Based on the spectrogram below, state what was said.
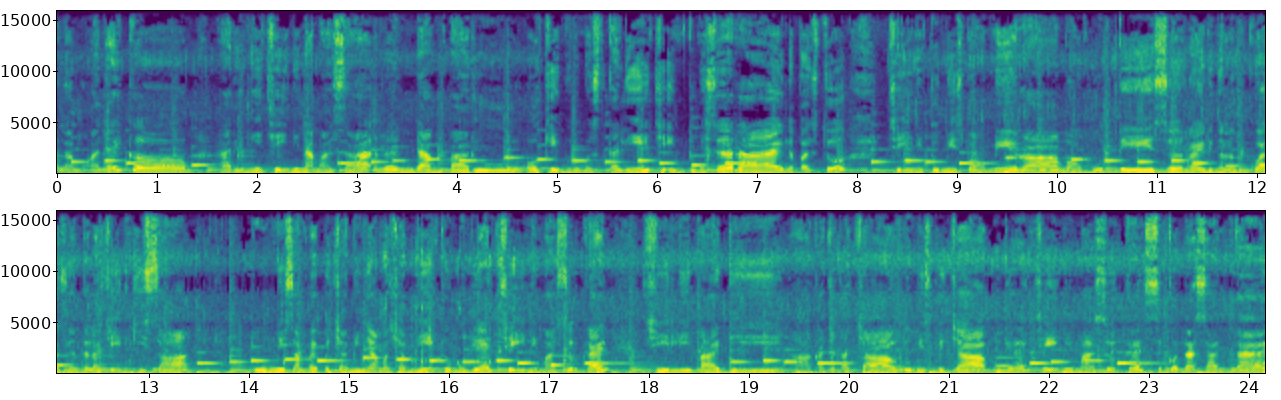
Assalamualaikum. Hari ni Cik ini nak masak rendang paru. Okey, mula-mula sekali Cik ini tumis serai. Lepas tu Cik ini tumis bawang merah, bawang putih, serai dengan lengkuas yang telah Cik ini kisar. Tumis sampai pecah minyak macam ni. Kemudian Cik ini masukkan cili padi. Ha, kacau-kacau, tumis kejap. Kemudian Cik ini masukkan sekotak santan.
